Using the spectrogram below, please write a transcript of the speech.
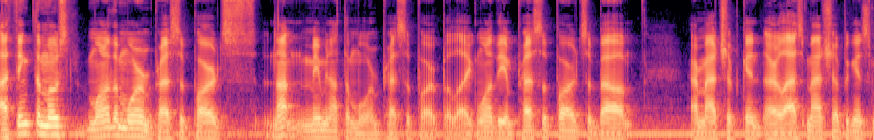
I think the most one of the more impressive parts, not maybe not the more impressive part, but like one of the impressive parts about our matchup against our last matchup against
